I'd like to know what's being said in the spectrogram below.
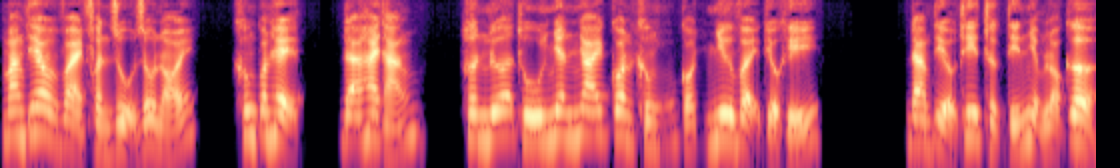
mang theo vài phần dụ dỗ nói, không quan hệ, đã hai tháng, hơn nữa thú nhân nhãi con không có như vậy tiểu khí. Đàm tiểu thi thực tín nhiệm lọ cờ,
